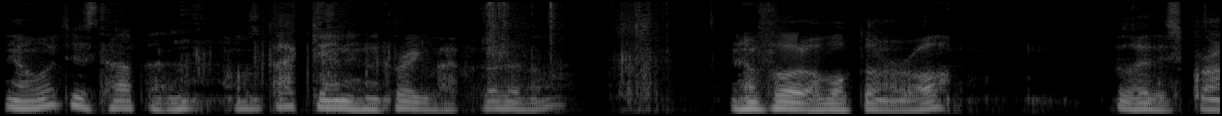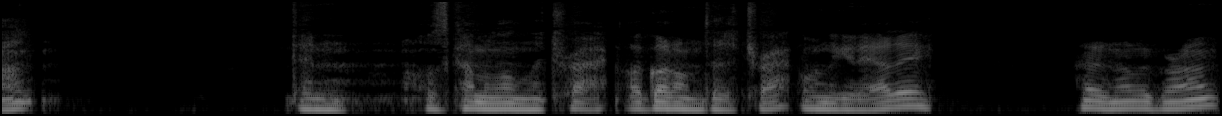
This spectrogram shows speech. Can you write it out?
Now what just happened, I was back down in the creek back further and I thought I walked on a rock below this grunt. Then I was coming along the track. I got onto the track, I wanted to get out of there. Had another grunt.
